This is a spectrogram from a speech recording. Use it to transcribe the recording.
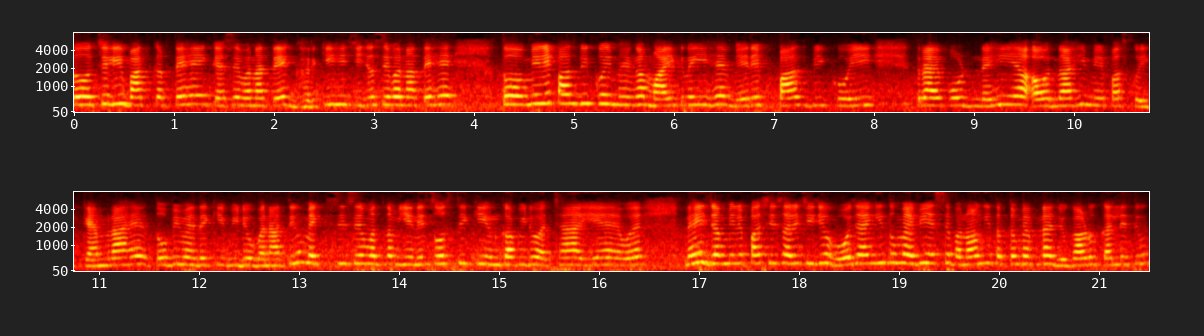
तो चलिए बात करते हैं कैसे बनाते हैं? घर की ही चीज़ों से बनाते हैं। तो मेरे पास भी कोई महँगा माइक नहीं है, मेरे पास भी कोई ट्राईपोर्ड नहीं है और ना ही मेरे पास कोई कैमरा है तो भी मैं देखिए वीडियो बनाती हूँ। मैं किसी से मतलब ये नहीं सोचती कि उनका वीडियो अच्छा है, ये है, वो है। नहीं, जब मेरे पास ये सारी चीज़ें हो जाएँगी तो मैं भी ऐसे बनाऊँगी, तब तक तो मैं अपना जुगाड़ू कर लेती हूँ।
